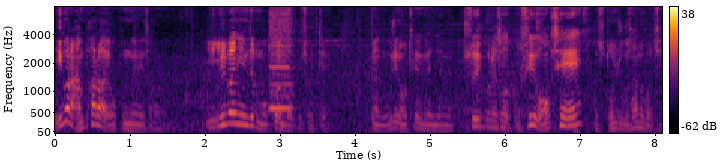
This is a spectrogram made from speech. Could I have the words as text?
이걸 안 팔아요 국내에서. 이 일반인들은 못 구한다고 절대. 우리는 어떻게 하겠냐면 수입을 해서 그 수입 업체에 그래서 돈 주고 사는 거지.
